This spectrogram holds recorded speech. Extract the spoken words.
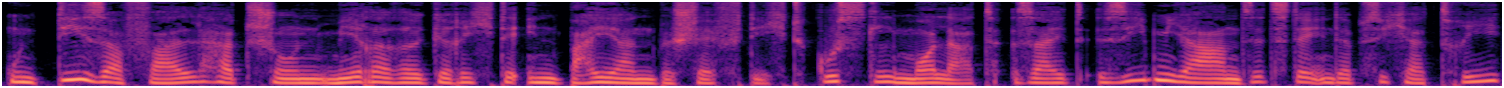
Und dieser Fall hat schon mehrere Gerichte in Bayern beschäftigt. Gustl Mollert. Seit sieben Jahren sitzt er in der Psychiatrie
